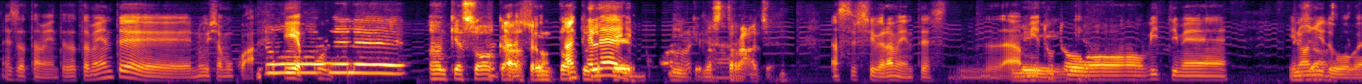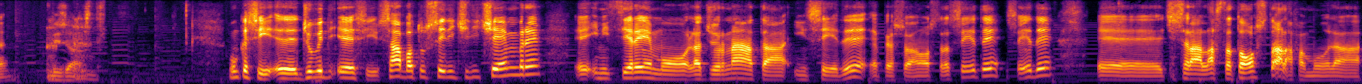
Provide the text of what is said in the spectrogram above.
Esattamente, esattamente, noi siamo qua. E Noele! Anche a Soca, a Adesso, 38 anche lei- minchia, una strage. Ah, sì, sì, veramente. s- Ha mietuto vittime in ogni Disastro. dove. Disastro. Comunque sì, eh, giovedì, eh, sì, sabato 16 dicembre eh, inizieremo la giornata in sede, eh, presso la nostra sede, sede eh, ci sarà l'asta tosta, la, famo- la,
